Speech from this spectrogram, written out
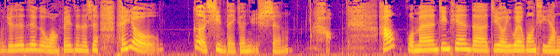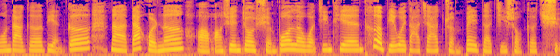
我觉得这个王菲真的是很有个性的一个女生。好，好，我们今天的只有一位翁启阳翁大哥点歌。那待会儿呢，啊，黄轩就选播了我今天特别为大家准备的几首歌曲。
